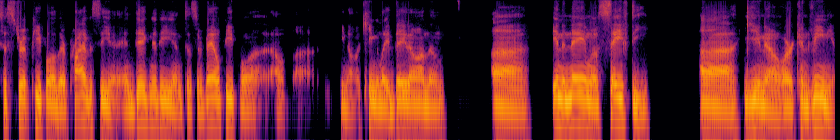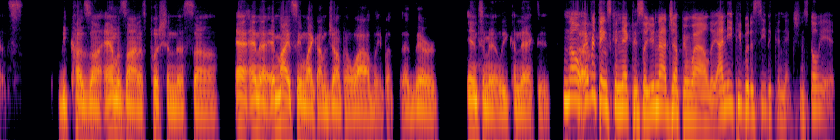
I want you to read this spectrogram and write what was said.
to strip people of their privacy and, and dignity, and to surveil people, uh, uh, you know, accumulate data on them. Uh, in the name of safety, uh, you know, or convenience, because uh, Amazon is pushing this. Uh, and, and uh, it might seem like I'm jumping wildly, but they're intimately connected. No, uh, everything's connected, so you're not jumping wildly. I need people to see the connections. Go ahead.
